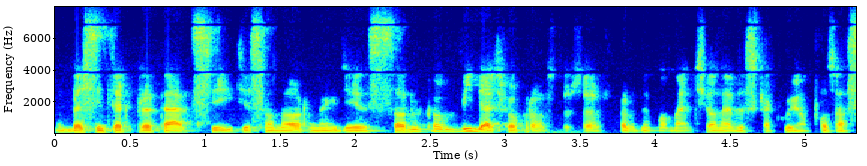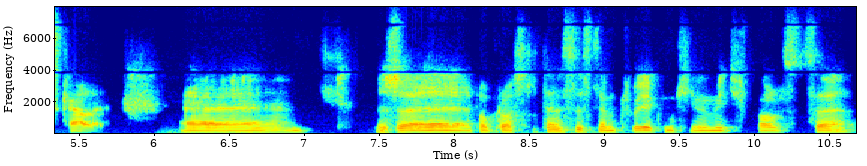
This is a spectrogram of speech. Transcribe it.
bez interpretacji, gdzie są normy, gdzie jest co, tylko widać po prostu, że w pewnym momencie one wyskakują poza skalę. Że po prostu ten system czujek musimy mieć w Polsce, E,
